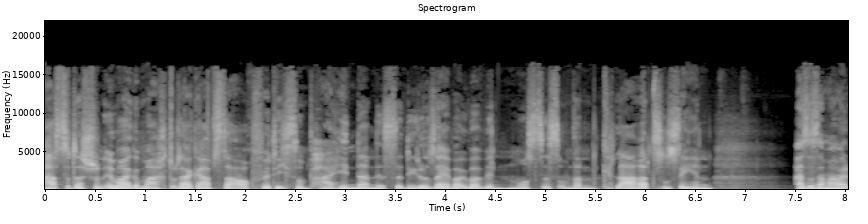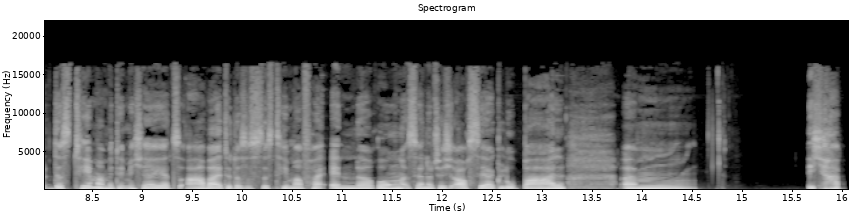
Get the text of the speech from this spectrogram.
hast du das schon immer gemacht oder gab es da auch für dich so ein paar Hindernisse, die du selber überwinden musstest, um dann klarer zu sehen? Also sag mal, das Thema, mit dem ich ja jetzt arbeite, das ist das Thema Veränderung, ist ja natürlich auch sehr global. Ähm, ich habe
